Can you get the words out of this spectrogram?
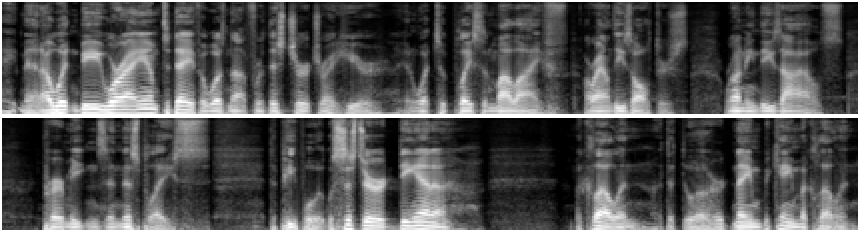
Amen. I wouldn't be where I am today if it was not for this church right here and what took place in my life around these altars, running these aisles, prayer meetings in this place. The people. It was Sister Deanna McClellan. Her name became McClellan.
